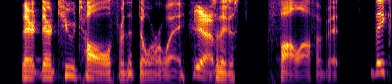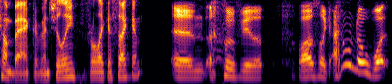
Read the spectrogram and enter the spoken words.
they're they're too tall for the doorway, Yeah. so they just fall off of it. They come back eventually for like a second. and Luffy, well, I was like, I don't know what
